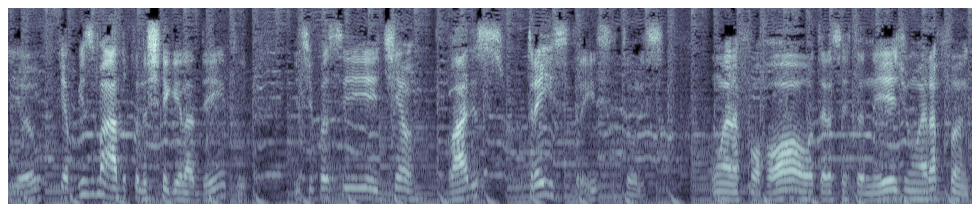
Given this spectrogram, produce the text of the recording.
E eu fiquei abismado quando eu cheguei lá dentro. E tipo assim, tinha vários. Três, três setores. Um era forró, outro era sertanejo, um era funk.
